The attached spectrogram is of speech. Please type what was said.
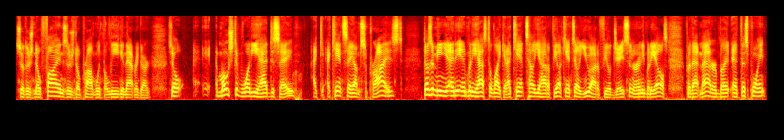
so there's no fines, there's no problem with the league in that regard. So eh, most of what he had to say, I, I can't say I'm surprised. Doesn't mean anybody has to like it. I can't tell you how to feel. I can't tell you how to feel, Jason, or anybody else for that matter. But at this point,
